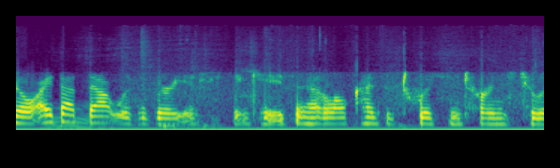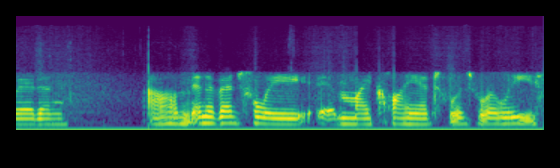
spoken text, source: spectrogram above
So I thought that was a very interesting case. It had all kinds of twists and turns to it, and um, and eventually my client was released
